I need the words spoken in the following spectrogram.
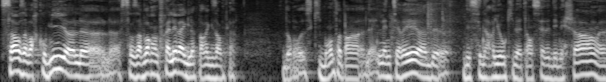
sans avoir commis, euh, sans avoir enfreint les règles, par exemple. Donc, ce qui montre l'intérêt euh, des scénarios qui mettent en scène des méchants, euh,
